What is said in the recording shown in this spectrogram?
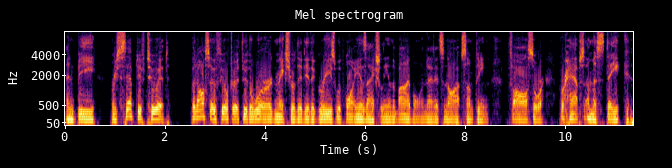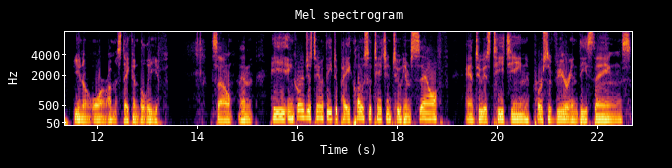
and be receptive to it but also filter it through the Word, make sure that it agrees with what is actually in the Bible and that it's not something false or perhaps a mistake, you know, or a mistaken belief. So, and he encourages Timothy to pay close attention to himself and to his teaching, persevere in these things.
